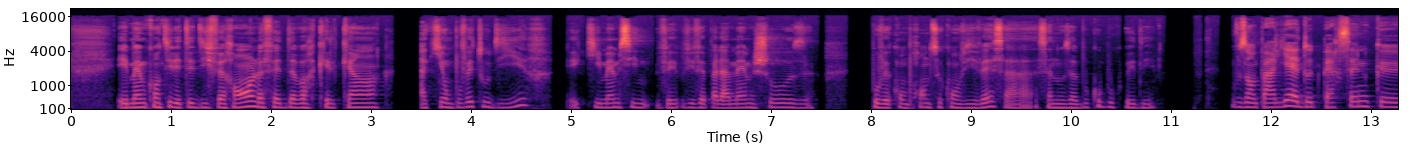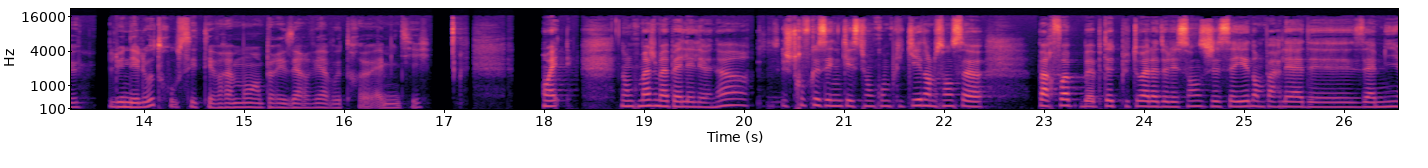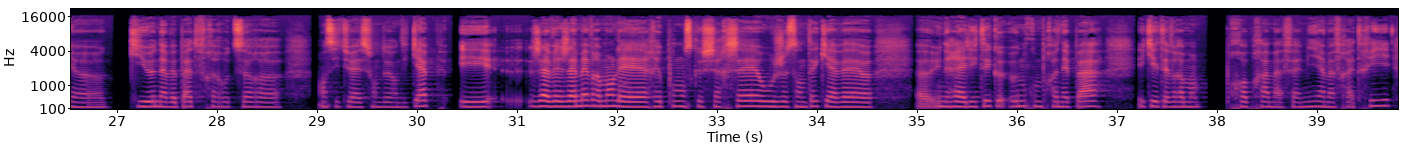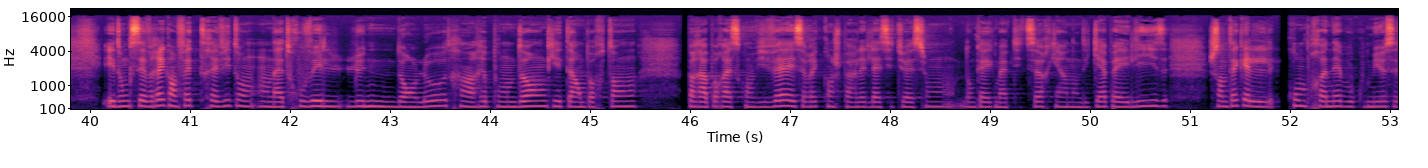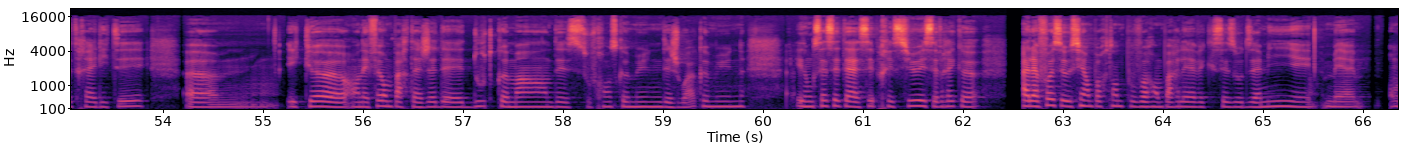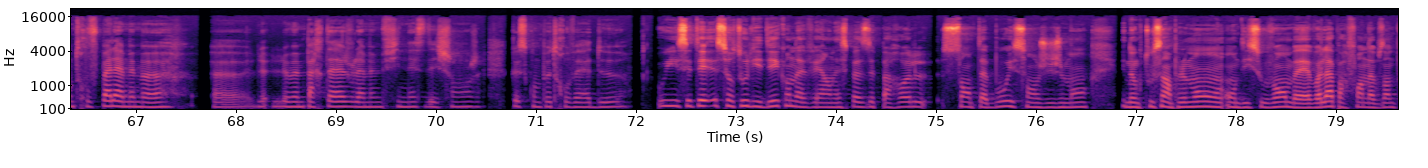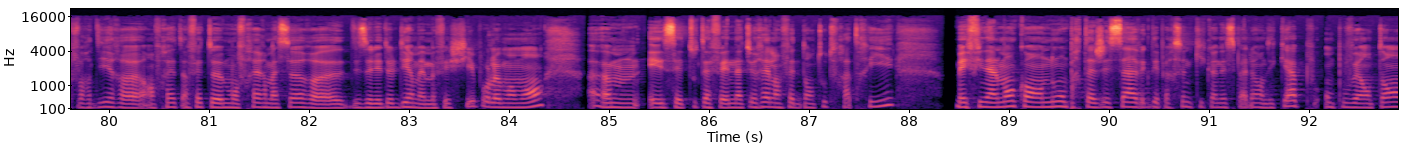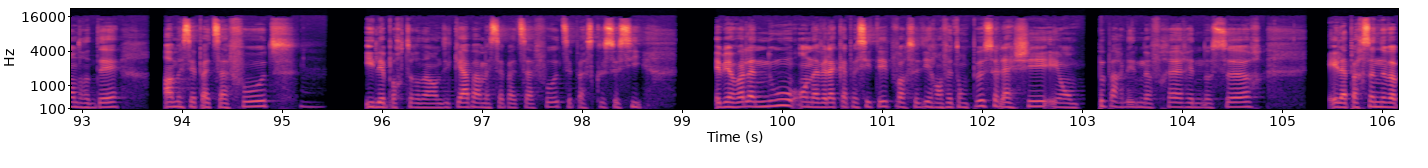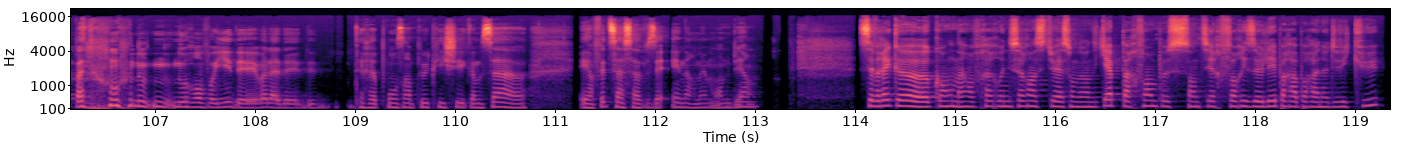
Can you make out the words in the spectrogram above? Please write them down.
et même quand il était différent, le fait d'avoir quelqu'un à qui on pouvait tout dire, et qui, même s'ils ne vivaient pas la même chose, pouvaient comprendre ce qu'on vivait, ça, ça nous a beaucoup, beaucoup aidé. Vous en parliez à d'autres personnes que l'une et l'autre ou c'était vraiment un peu réservé à votre euh, amitié? Oui, donc moi je m'appelle Éléonore. Je trouve que c'est une question compliquée dans le sens, euh, parfois bah, peut-être plutôt à l'adolescence, j'essayais d'en parler à des amis euh, qui eux n'avaient pas de frères ou de sœurs euh, en situation de handicap et j'avais jamais vraiment les réponses que je cherchais ou je sentais qu'il y avait euh, euh, une réalité que eux ne comprenaient pas et qui était vraiment propre à ma famille, à ma fratrie. Et donc c'est vrai qu'en fait très vite on a trouvé l'une dans l'autre un répondant qui était important par rapport à ce qu'on vivait. Et c'est vrai que quand je parlais de la situation donc avec ma petite sœur qui a un handicap à Élise, je sentais qu'elle comprenait beaucoup mieux cette réalité euh, et que en effet on partageait des doutes communs, des souffrances communes, des joies communes. Et donc ça c'était assez précieux. Et c'est vrai que à la fois c'est aussi important de pouvoir en parler avec ses autres amis, mais on trouve pas la même euh, euh, le, même partage ou la même finesse d'échange que ce qu'on peut trouver à deux? Oui, c'était surtout l'idée qu'on avait un espace de parole sans tabou et sans jugement. Et donc tout simplement, on, dit souvent, ben voilà, parfois on a besoin de pouvoir dire, euh, en fait, en fait, euh, mon frère, ma sœur, désolé de le dire, mais me fait chier pour le moment. et c'est tout à fait naturel en fait dans toute fratrie. Mais finalement, quand nous on partageait ça avec des personnes qui connaissent pas le handicap, on pouvait entendre des ah mais c'est pas de sa faute. Mm il est porteur d'un handicap, ah mais c'est pas de sa faute, c'est parce que ceci. Eh bien voilà, nous, on avait la capacité de pouvoir se dire, en fait, on peut se lâcher et on peut parler de nos frères et de nos sœurs, et la personne ne va pas nous, nous, renvoyer des, voilà, des, des, réponses un peu clichés comme ça. Et en fait, ça, ça faisait énormément de bien. C'est vrai que quand on a un frère ou une sœur en situation de handicap, parfois on peut se sentir fort isolé par rapport à notre vécu.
